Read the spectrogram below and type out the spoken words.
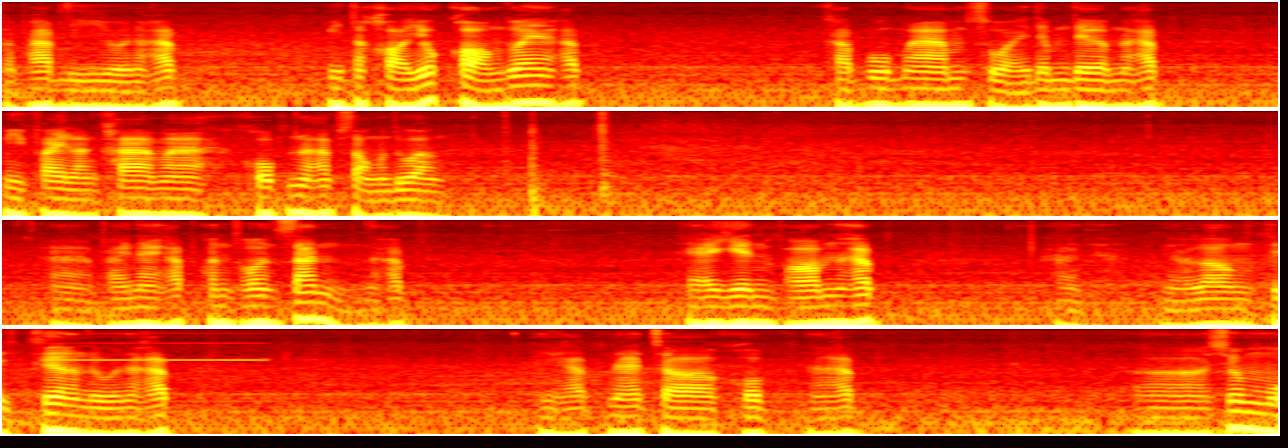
สภาพดีอยู่นะครับ มีตะขอยกของด้วยนะครับครับบูมอาร์มสวยเดิมๆนะครับ มีไฟหลังคามาครบนะครับสองดวงอ่าภายในครับคอนโทรลสั้นนะครับแอร์เย็นพร้อมนะครับเดี๋ยวลองติดเครื่องดูนะครับนี่ครับหน้าจอครบนะครับชั่วโม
